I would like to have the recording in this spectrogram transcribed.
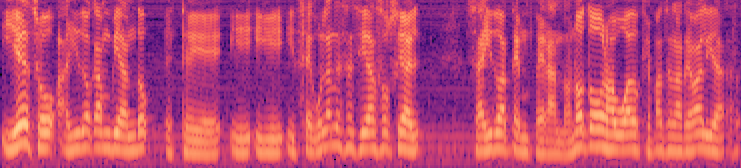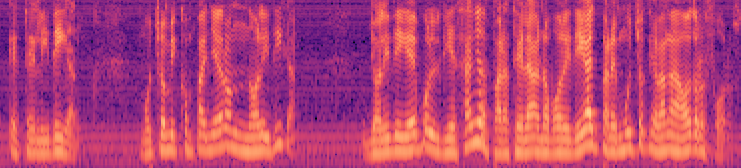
Y eso ha ido cambiando este, y, según la necesidad social se ha ido atemperando. No todos los abogados que pasan la revalida este, litigan. Muchos de mis compañeros no litigan. Yo litigué por 10 años, para este lado no puedo litigar, pero hay muchos que van a otros foros.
